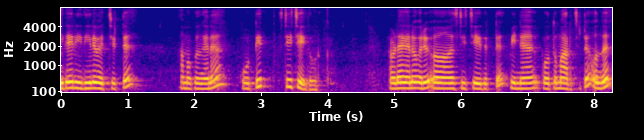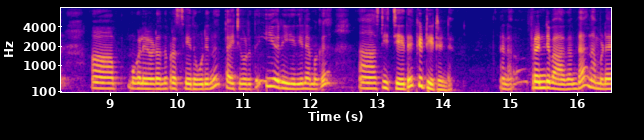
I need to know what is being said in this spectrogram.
ഇതേ രീതിയിൽ വെച്ചിട്ട് നമുക്കിങ്ങനെ കൂട്ടി സ്റ്റിച്ച് ചെയ്ത് കൊടുക്കാം. അവിടെ അങ്ങനെ ഒരു സ്റ്റിച്ച് ചെയ്തിട്ട് പിന്നെ ക്ലോത്ത് മറിച്ചിട്ട് ഒന്ന് മുകളിലൂടെ ഒന്ന് പ്രസ് ചെയ്ത് കൂടി ഒന്ന് തയ്ച്ച് കൊടുത്ത് ഈ ഒരു രീതിയിൽ നമുക്ക് സ്റ്റിച്ച് ചെയ്ത് കിട്ടിയിട്ടുണ്ട്. കണ്ടോ? ഫ്രണ്ട് ഭാഗം എന്താ നമ്മുടെ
